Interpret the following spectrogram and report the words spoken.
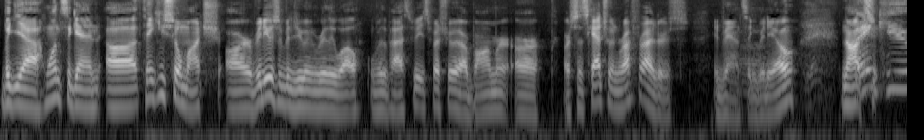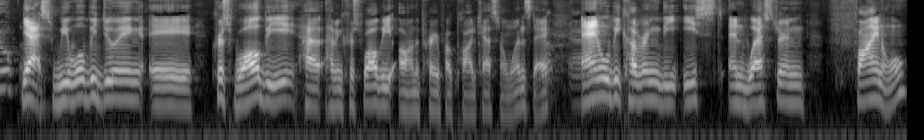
But yeah, once again, uh, thank you so much. Our videos have been doing really well over the past week, especially our bomber, our our Saskatchewan Roughriders advancing video. Not Thank you. Yes, we will be doing a Chris Walby, ha- having Chris Walby on the Prairie Puck podcast on Wednesday, and- and we'll be covering the East and Western final.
